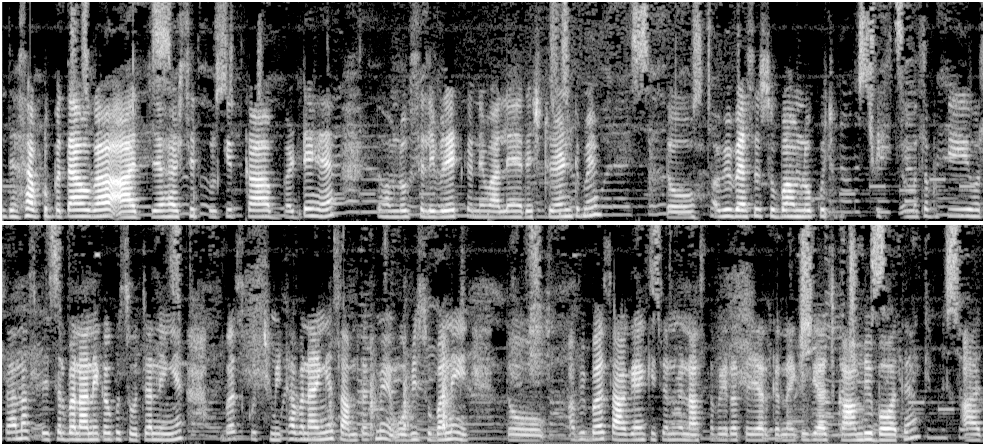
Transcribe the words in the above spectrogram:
जैसा आपको पता होगा, आज हर्षित पुलकित का बर्थडे है। तो हम लोग सेलिब्रेट करने वाले हैं रेस्टोरेंट में। तो अभी वैसे सुबह हम लोग कुछ मतलब कि होता है ना स्पेशल बनाने का कुछ सोचा नहीं है। बस कुछ मीठा बनाएँगे शाम तक में, वो भी सुबह नहीं। तो अभी बस आ गए हैं किचन में नाश्ता वगैरह तैयार करना है, क्योंकि आज काम भी बहुत है। आज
